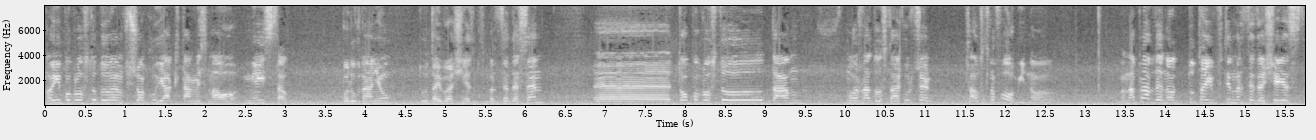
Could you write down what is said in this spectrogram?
No i po prostu byłem w szoku, jak tam jest mało miejsca w porównaniu tutaj właśnie z Mercedesem. Eee, to po prostu tam można dostać kurczę klaustrofobii. No, no naprawdę, no tutaj w tym Mercedesie jest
